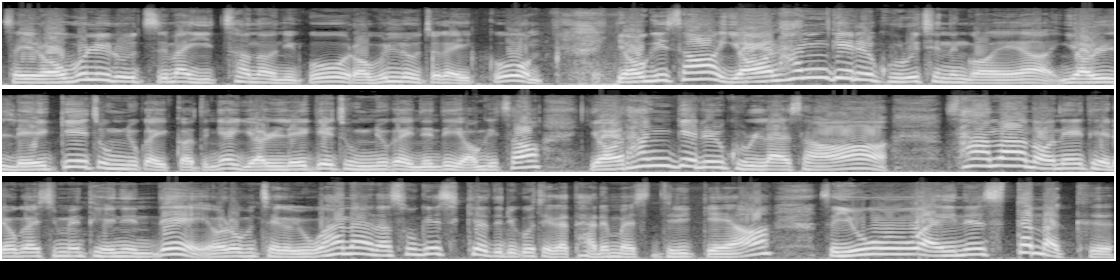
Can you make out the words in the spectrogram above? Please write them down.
자, 이 러블리 로즈만 2,000원이고 러블리 로즈가 있고 여기서 11개를 고르시는 거예요. 14개 종류가 있거든요. 14개 종류가 있는데 여기서 11개를 골라서 4만 원에 데려가시면 되는데 여러분 제가 요거 하나하나 소개시켜 드리고 제가 다른 말씀 드릴게요. 그래서 요 아이는 스타마크.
